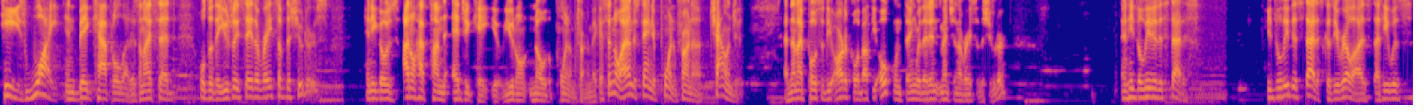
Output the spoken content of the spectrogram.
He's white in big capital letters. And I said, well, do they usually say the race of the shooters? And he goes, I don't have time to educate you. You don't know the point I'm trying to make. I said, no, I understand your point. I'm trying to challenge it. And then I posted the article about the Oakland thing where they didn't mention the race of the shooter. And he deleted his status. He deleted his status because he realized that he was,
